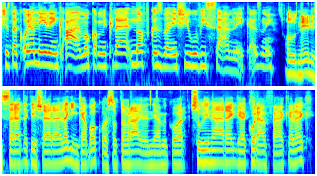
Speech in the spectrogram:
és ezek olyan élénk álmok, amikre napközben is jó visszaemlékezni. Aludni én is szeretek, és erre leginkább akkor szoktam rájönni, amikor sulinál reggel korán felkelek,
